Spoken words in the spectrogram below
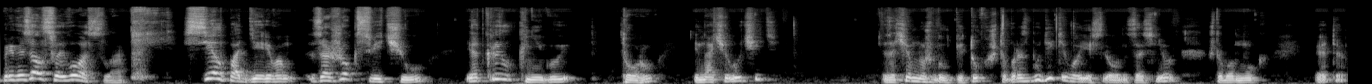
привязал своего осла, сел под деревом, зажег свечу и открыл книгу Тору и начал учить. Зачем нужен был петух? Чтобы разбудить его, если он заснет, чтобы он мог это.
